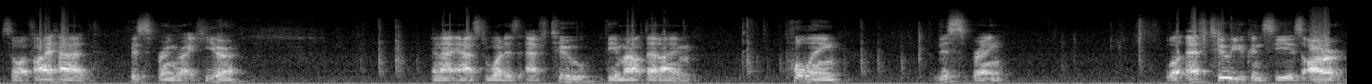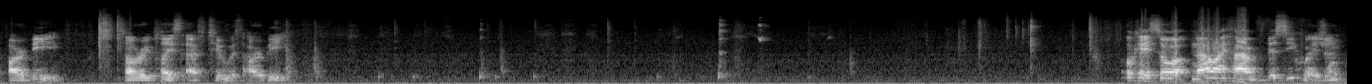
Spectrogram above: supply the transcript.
So if I had this spring right here, and I asked what is F2, the amount that I'm pulling this spring, well F2 you can see is R, RB. So I'll replace F2 with RB. Okay, so now I have this equation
